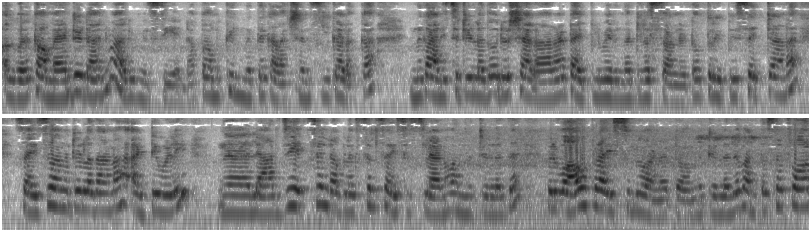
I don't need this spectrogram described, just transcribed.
അതുപോലെ കമാൻഡ് ഇടാനും ആരും മിസ് ചെയ്യേണ്ട. അപ്പൊ നമുക്ക് ഇന്നത്തെ കളക്ഷൻസിൽ കിടക്കാം. ഇന്ന് കാണിച്ചിട്ടുള്ളത് ഒരു ഷറാറ ടൈപ്പിൽ വരുന്ന ഡ്രസ്സാണ് കേട്ടോ. ത്രീ പീസ് സെറ്റ് ആണ്. സൈസ് വന്നിട്ടുള്ളതാണ് അടിപൊളി. ലാർജ് എക്സൽ ഡബിൾ എക്സൽ സൈസസിലാണ് വന്നിട്ടുള്ളത്. ഒരു വാവ് പ്രൈസിലുമാണ് കേട്ടോ വന്നിട്ടുള്ളത്. One thousand four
